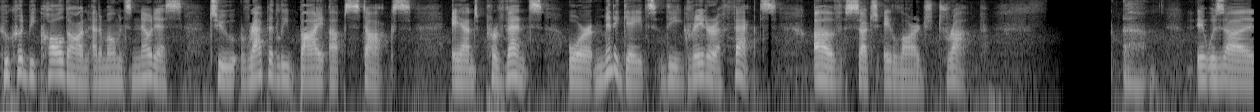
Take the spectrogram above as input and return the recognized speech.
who could be called on at a moment's notice to rapidly buy up stocks and prevent or mitigate the greater effects of such a large drop. Um, it was uh,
